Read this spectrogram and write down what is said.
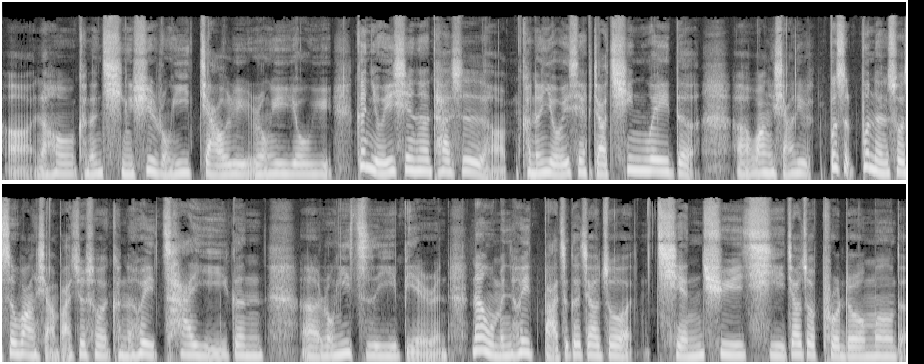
啊，然后可能情绪容易焦虑、容易忧郁。更有一些呢，他是啊，可能有一些比较轻微的呃。妄想力不是不能说是妄想吧，就说可能会猜疑跟呃容易质疑别人。那我们会把这个叫做前驱期，叫做 prodromal 的，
